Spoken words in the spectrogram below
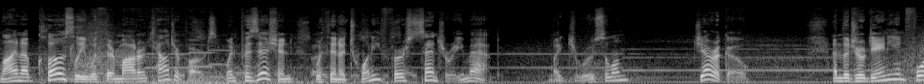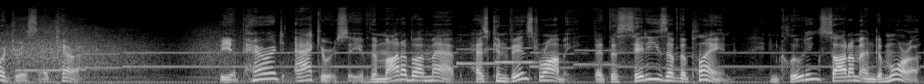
line up closely with their modern counterparts when positioned within a 21st century map, like Jerusalem, Jericho, and the Jordanian fortress at Karak. The apparent accuracy of the Madaba map has convinced Rami that the cities of the plain, including Sodom and Gomorrah,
